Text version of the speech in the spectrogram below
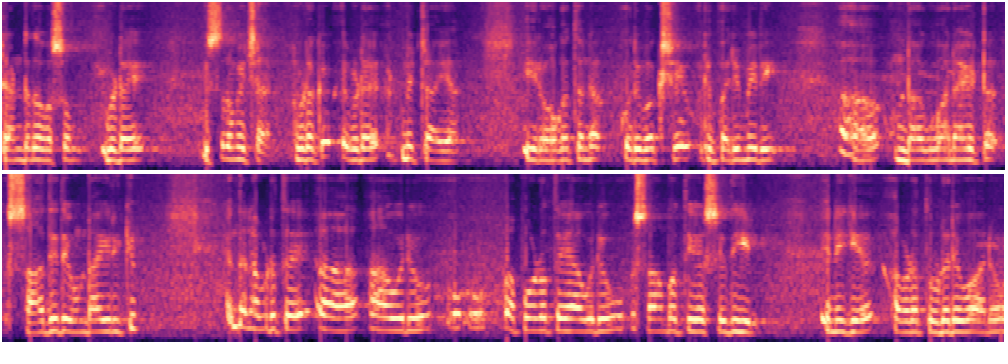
രണ്ട് ദിവസം ഇവിടെ വിശ്രമിച്ചാൽ ഇവിടെ ഇവിടെ അഡ്മിറ്റായ ഈ രോഗത്തിന് ഒരുപക്ഷെ ഒരു പരിമിതി ഉണ്ടാകുവാനായിട്ട് സാധ്യത ഉണ്ടായിരിക്കും എന്നാൽ അവിടുത്തെ ആ, ഒരു അപ്പോഴത്തെ ആ ഒരു സാമ്പത്തിക സ്ഥിതിയിൽ എനിക്ക് അവിടെ തുടരുവാനോ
